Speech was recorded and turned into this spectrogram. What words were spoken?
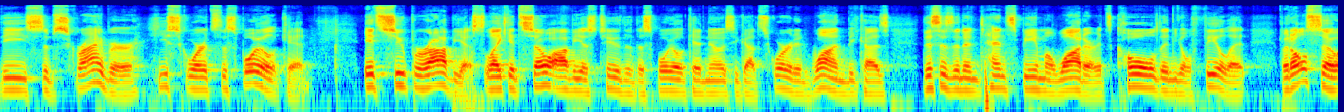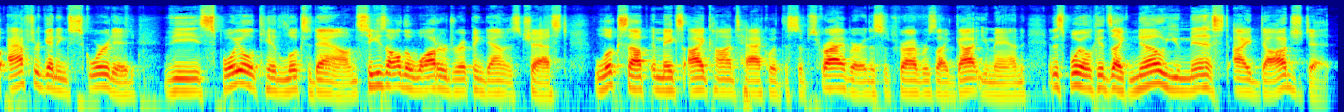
the subscriber, he squirts the spoiled kid. It's super obvious. Like, it's so obvious, too, that the spoiled kid knows he got squirted. One, because this is an intense beam of water. It's cold and you'll feel it. But also, after getting squirted, the spoiled kid looks down, sees all the water dripping down his chest, looks up and makes eye contact with the subscriber. And the subscriber's like, Got you, man. And the spoiled kid's like, No, you missed. I dodged it.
